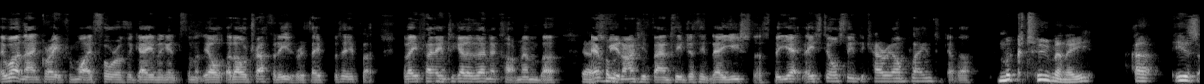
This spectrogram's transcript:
They weren't that great from what I saw of the game against them at the old, at Old Trafford either. If they, play, were they playing together then? I can't remember. Yeah, Every some- United fan seems to think they're useless, but yet they still seem to carry on playing together. McTominay uh, is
